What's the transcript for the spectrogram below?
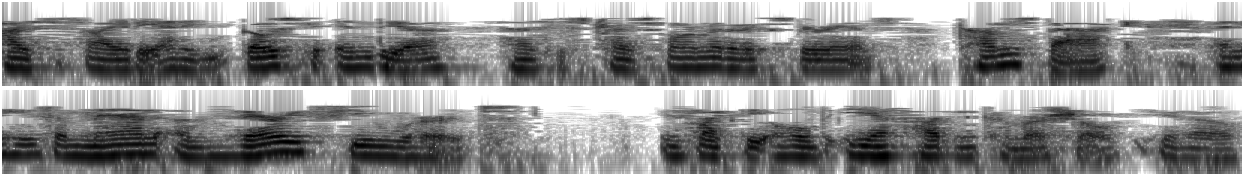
high society, and he goes to India, has this transformative experience, comes back, and he's a man of very few words. He's like the old E.F. Hutton commercial, you know.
